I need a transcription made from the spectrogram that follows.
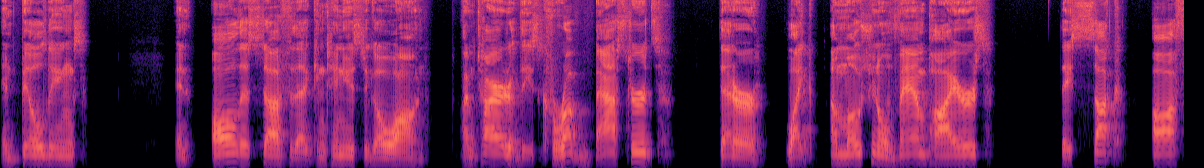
and buildings, and all this stuff that continues to go on. I'm tired of these corrupt bastards that are like emotional vampires. They suck off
